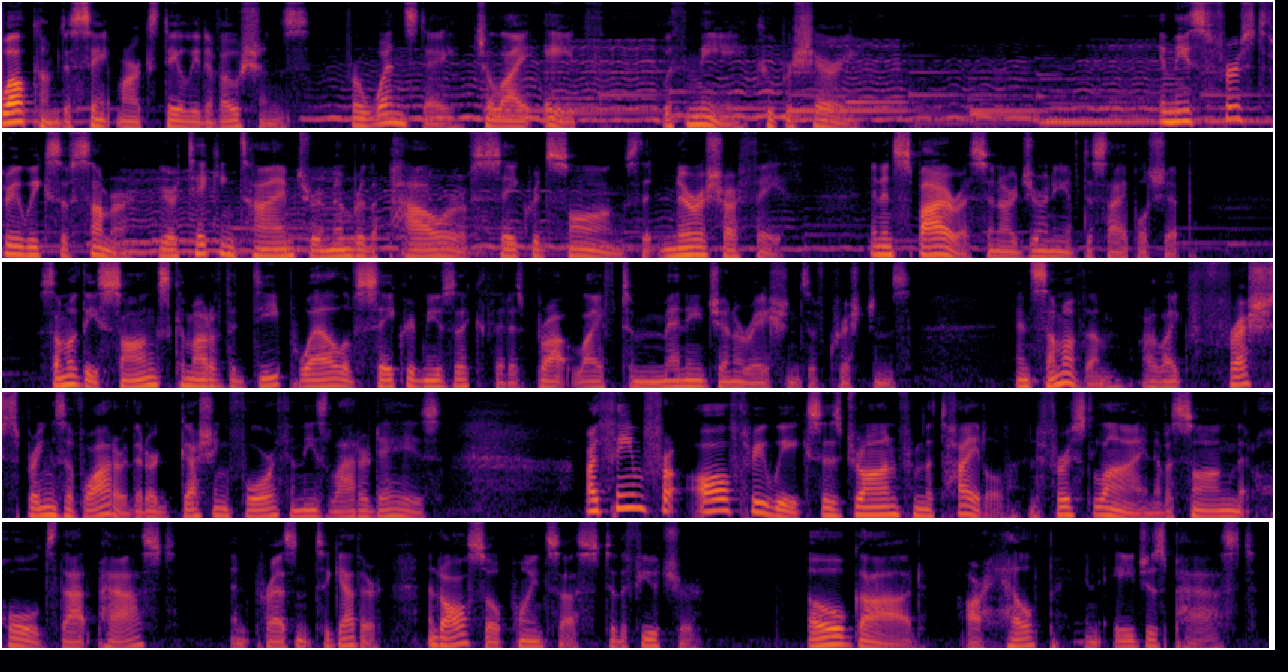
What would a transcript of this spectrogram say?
Welcome to St. Mark's Daily Devotions for Wednesday, July 8th, with me, Cooper Sherry. In these first three weeks of summer, we are taking time to remember the power of sacred songs that nourish our faith and inspire us in our journey of discipleship. Some of these songs come out of the deep well of sacred music that has brought life to many generations of Christians. And some of them are like fresh springs of water that are gushing forth in these latter days. Our theme for all three weeks is drawn from the title and first line of a song that holds that past and present together and also points us to the future. O God, our help in ages past,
